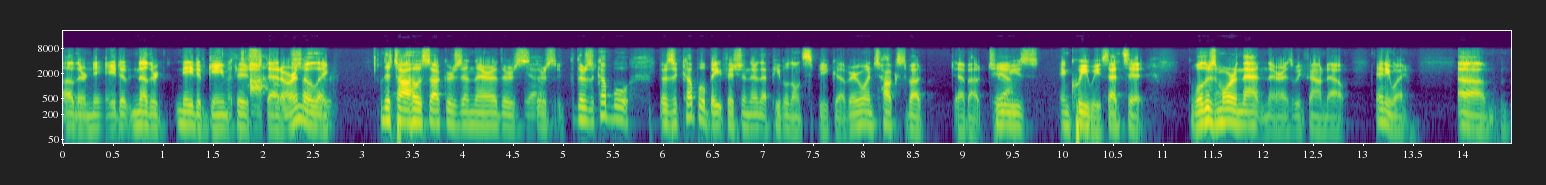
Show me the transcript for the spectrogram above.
other native another native game fish that are in the lake. The Tahoe suckers in there. There's yeah. there's there's a couple there's a couple bait fish in there that people don't speak of. Everyone talks about about tuis yeah. and cui-uis. That's it. Well, there's more than that in there, as we found out. Anyway, um,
